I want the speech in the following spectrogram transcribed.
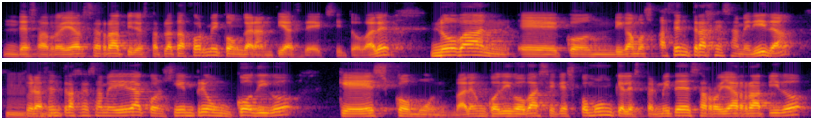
desarrollarse rápido esta plataforma y con garantías de éxito, ¿vale? No van eh, con, digamos, hacen trajes a medida, pero hacen trajes a medida con siempre un código que es común, ¿vale? Un código base que es común que les permite desarrollar rápido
